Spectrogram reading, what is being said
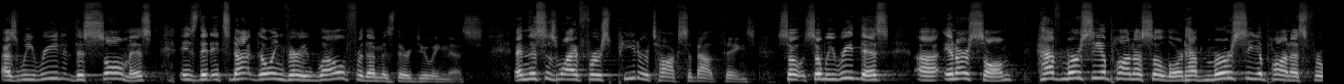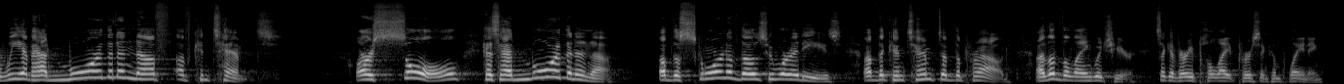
as we read this psalmist, is that it's not going very well for them as they're doing this. And this is why First Peter talks about things. So, so we read this uh, in our psalm Have mercy upon us, O Lord, have mercy upon us, for we have had more than enough of contempt. Our soul has had more than enough of the scorn of those who were at ease, of the contempt of the proud. I love the language here. It's like a very polite person complaining.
